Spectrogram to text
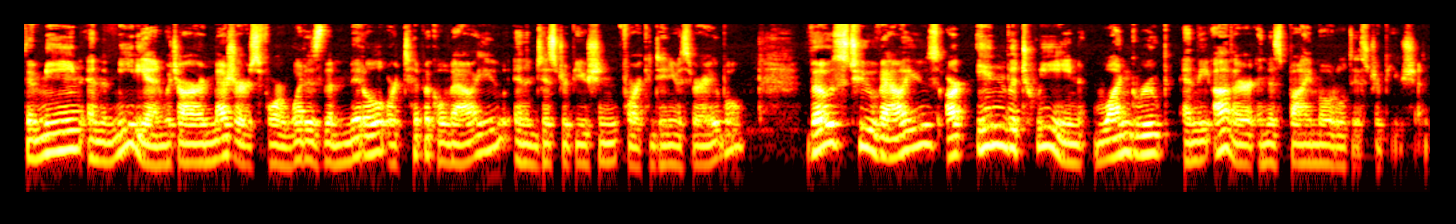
The mean and the median, which are measures for what is the middle or typical value in a distribution for a continuous variable, those two values are in between one group and the other in this bimodal distribution.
